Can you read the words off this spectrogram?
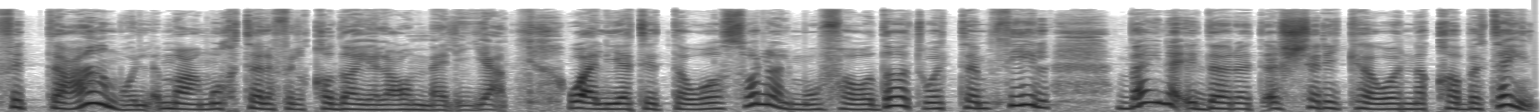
في التعامل مع مختلف القضايا العمالية. وآلية التواصل المفاوضات والتنفيذ التمثيل بين إدارة الشركة والنقابتين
